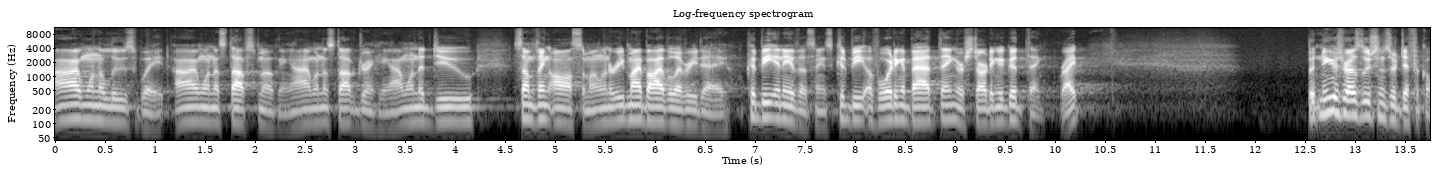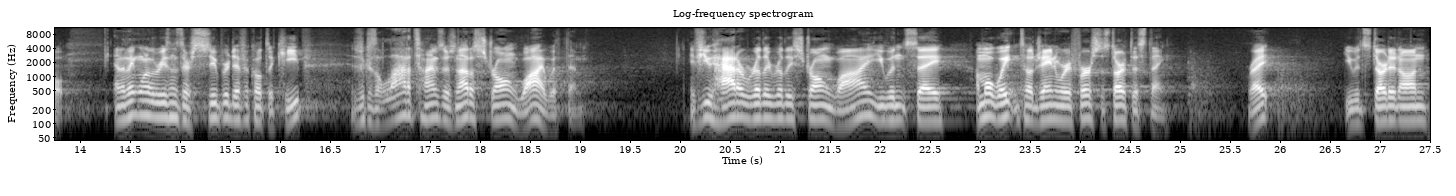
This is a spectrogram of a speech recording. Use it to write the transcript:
I want to lose weight. I want to stop smoking. I want to stop drinking. I want to do something awesome. I want to read my Bible every day. Could be any of those things. Could be avoiding a bad thing or starting a good thing, right? But New Year's resolutions are difficult. And I think one of the reasons they're super difficult to keep is because a lot of times there's not a strong why with them. If you had a really, really strong why, you wouldn't say, I'm going to wait until January 1st to start this thing, right? You would start it on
